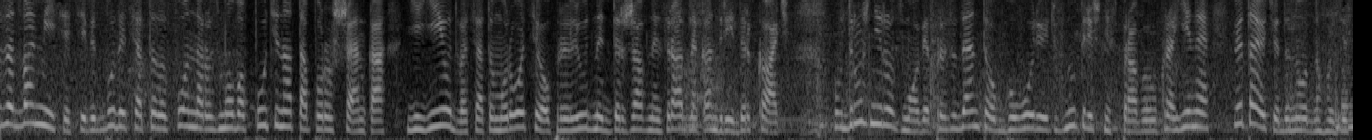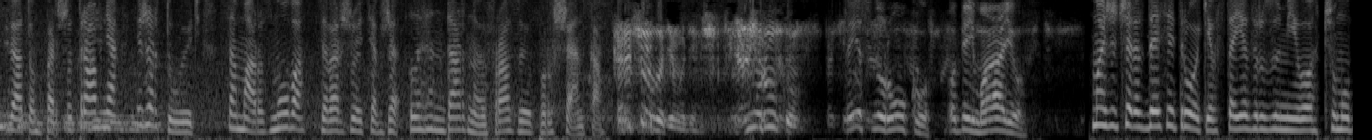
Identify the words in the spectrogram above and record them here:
за два місяці відбудеться телефонна розмова Путіна та Порошенка. Її у 2020 році оприлюднить державний зрадник Андрій Деркач. У дружній розмові президенти обговорюють внутрішні справи України, вітають один одного зі святом 1 травня і жартують. Сама розмова завершується вже легендарною фразою Порошенка. Хорошо, Владимир Владимирович. Руку. Тисну руку, обіймаю. Майже через 10 років стає зрозуміло, чому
